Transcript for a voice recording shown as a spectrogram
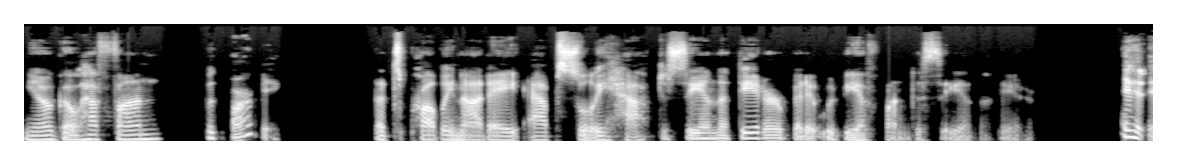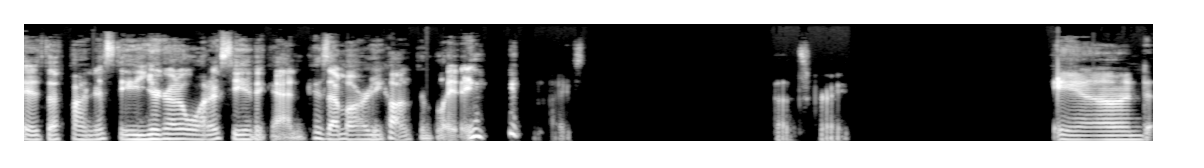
you know, go have fun with Barbie. That's probably not a absolutely have to see in the theater, but it would be a fun to see in the theater. It is a fun to see. You're going to want to see it again because I'm already contemplating. Nice. That's great. And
